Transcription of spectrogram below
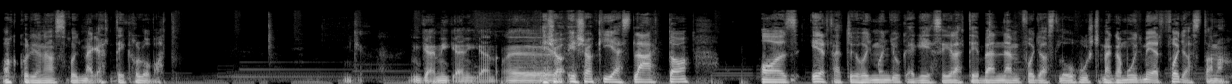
akkor jön az, hogy megették a lovat. Igen. Igen, igen, igen. És, a, és aki ezt látta, az érthető, hogy mondjuk egész életében nem fogyaszt lóhúst, meg amúgy miért fogyasztana?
